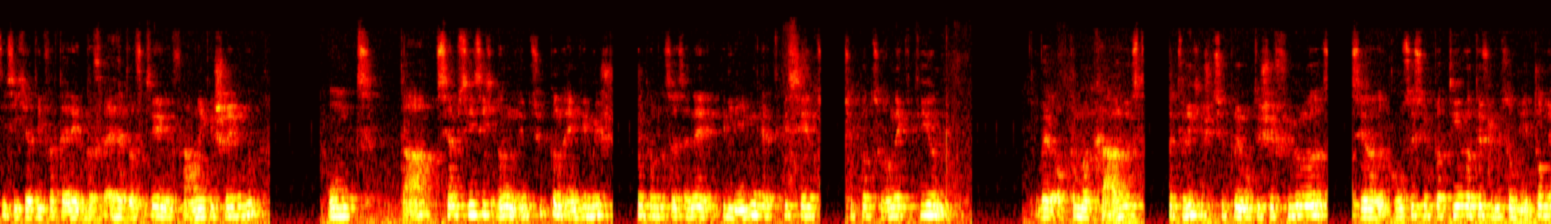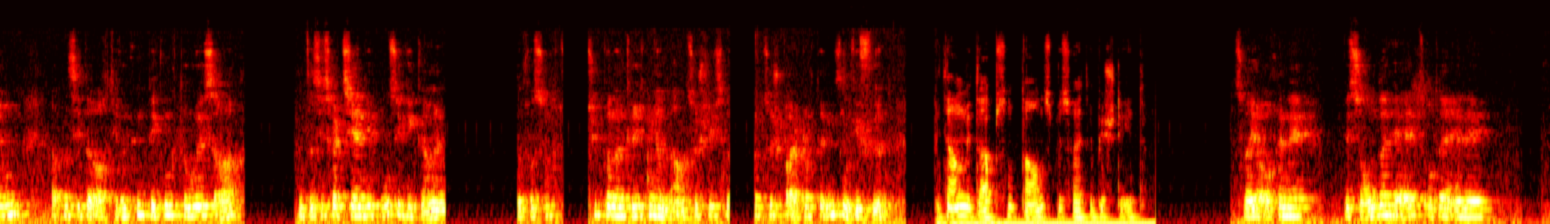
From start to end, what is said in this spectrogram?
die sich ja die Verteidigung der Freiheit auf die Fahne geschrieben haben. Und da haben sie sich an, in Zypern eingemischt und haben das als eine Gelegenheit gesehen, Zypern zu annektieren. Weil auch der Makarios, der griechisch-zypriotische Führer, sehr große Sympathien hatte für die Sowjetunion, hatten sie da auch die Rückendeckung der USA. Und das ist halt sehr in die Hose gegangen. Der Versuch, Zypern an Griechenland anzuschließen, hat zur Spaltung der Insel geführt. Die dann mit Ups und Downs bis heute besteht. Es war ja auch eine Besonderheit oder eine,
